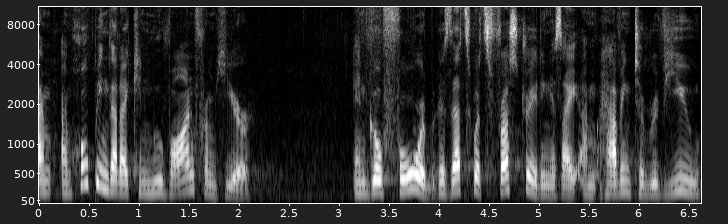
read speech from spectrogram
I'm hoping that I can move on from here and go forward because that's what's frustrating is I, I'm having to review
